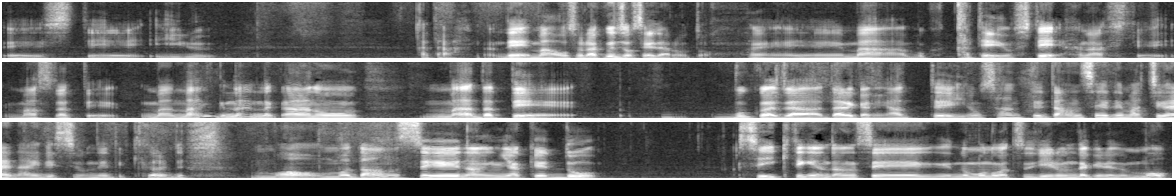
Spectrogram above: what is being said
えー、している。方なんでまあおそらく女性だろうと。えー、まあ僕家庭をして話していますだってまあななんかあのまあだって僕はじゃあ誰かに会って「猪野さんって男性で間違いないですよね」って聞かれてまあまあ男性なんやけど正規的な男性のものがついているんだけれども、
